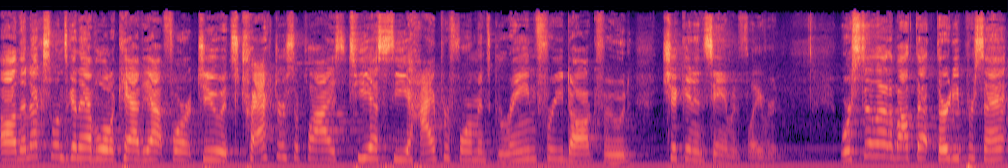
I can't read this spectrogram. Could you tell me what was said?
Uh, the next one's going to have a little caveat for it too. It's Tractor Supplies TSC High Performance Grain Free Dog Food, chicken and salmon flavored. We're still at about that 30%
